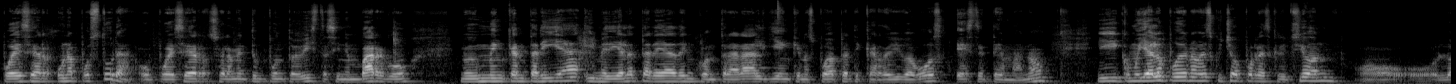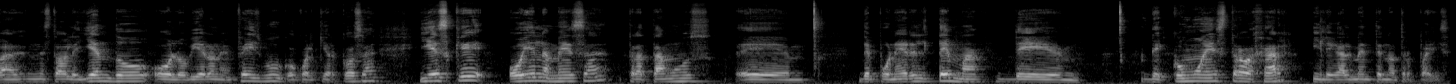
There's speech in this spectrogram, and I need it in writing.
puede ser una postura o puede ser solamente un punto de vista. Sin embargo, me, encantaría y me di a la tarea de encontrar a alguien que nos pueda platicar de viva voz este tema, ¿no? Y como ya lo pudieron haber escuchado por la descripción, o, lo han estado leyendo, o lo vieron en Facebook, o cualquier cosa, y es que hoy en la mesa tratamos eh, de poner el tema de, de cómo es trabajar ilegalmente en otro país.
